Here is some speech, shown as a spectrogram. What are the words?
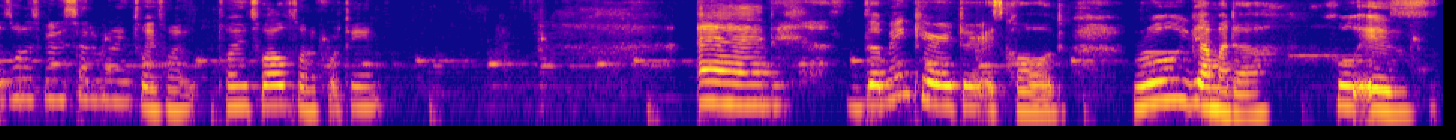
is when it's started running. 2020, 2012, 2014. And the main character is called Ryu Yamada, who is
